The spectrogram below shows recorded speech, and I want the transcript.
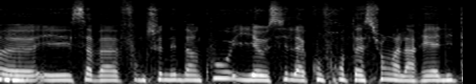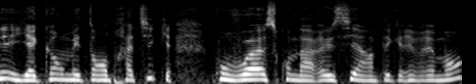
Mm. euh, et ça va fonctionner d'un coup. Il y a aussi la confrontation à la réalité, et il n'y a qu'en mettant en pratique qu'on voit ce qu'on a réussi à intégrer vraiment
